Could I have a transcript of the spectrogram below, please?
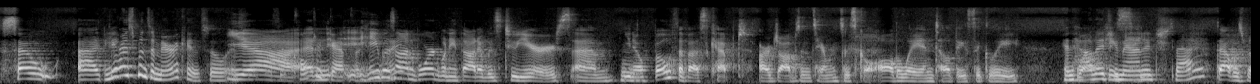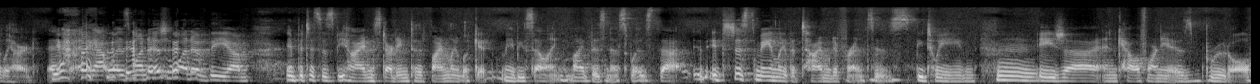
So, I think Your husband's American, so it's a- yeah, and he was right? on board when he thought it was two years. Um, You know, both of us kept our jobs in San Francisco all the way until basically. And how well, did you manage that? That was really hard. And, Yeah. and that was one of, one of the um, impetuses behind starting to finally look at maybe selling my business was that it's just mainly the time differences between Hmm. Asia and California is brutal.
